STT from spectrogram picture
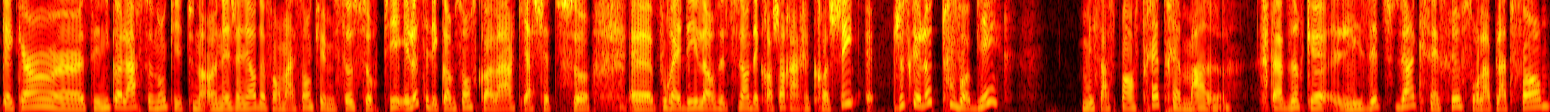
quelqu'un, c'est Nicolas Arsenault, qui est une- un ingénieur de formation qui a mis ça sur pied. Et là, c'est les commissions scolaires qui achètent ça pour aider leurs étudiants décrocheurs à raccrocher. Jusque-là, tout va bien, mais ça se passe très, très mal. C'est-à-dire que les étudiants qui s'inscrivent sur la plateforme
